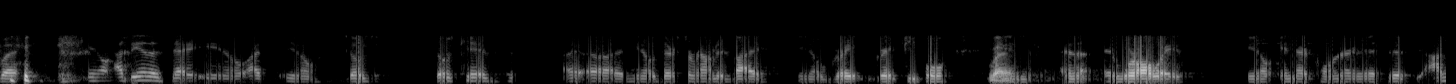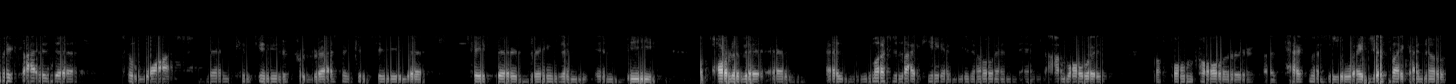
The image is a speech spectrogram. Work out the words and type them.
but you know, at the end of the day, you know, I you know those those kids, uh, you know, they're surrounded by you know great great people, right? And and, and we're always you know in their corner, and it's just I'm excited to to watch them continue to progress and continue to chase their dreams and and be a part of it as as much as I can, you know, and and I'm always a phone call or a text message away, just like I know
